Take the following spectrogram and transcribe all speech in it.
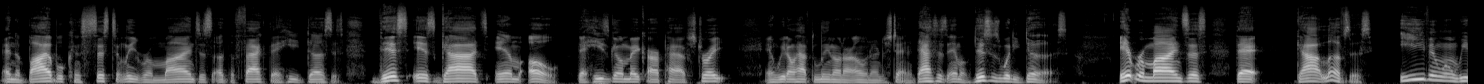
And the Bible consistently reminds us of the fact that He does this. This is God's MO, that He's going to make our path straight and we don't have to lean on our own understanding. That's His MO. This is what He does. It reminds us that God loves us, even when we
